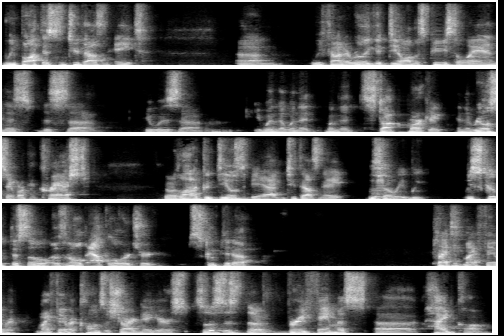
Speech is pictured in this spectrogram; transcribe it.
We bought this in 2008. Um, we found a really good deal on this piece of land. This this uh, it was um, when the when the when the stock market and the real estate market crashed. There were a lot of good deals to be had in 2008. So we we we scooped this little. It was an old apple orchard. Scooped it up. Planted my favorite my favorite clones of Chardonnay here. So this is the very famous uh, Hyde clone.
